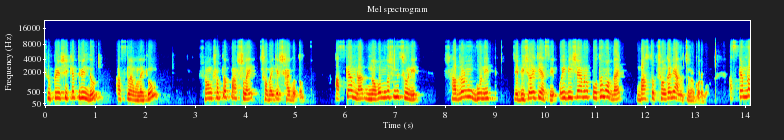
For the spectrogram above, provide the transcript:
সুপ্রিয় শিক্ষার্থীবৃন্দ, আসসালামু আলাইকুম। সংসপ্ত পাঠশালায় সবাইকে স্বাগতম। আজকে আমরা নবম দশমী শ্রেণির সাধারণ গণিত যে বিষয়টি আছে, ওই বিষয়ে আমরা প্রথম অধ্যায় বাস্তব সংখ্যা নিয়ে আলোচনা করব। আজকে আমরা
